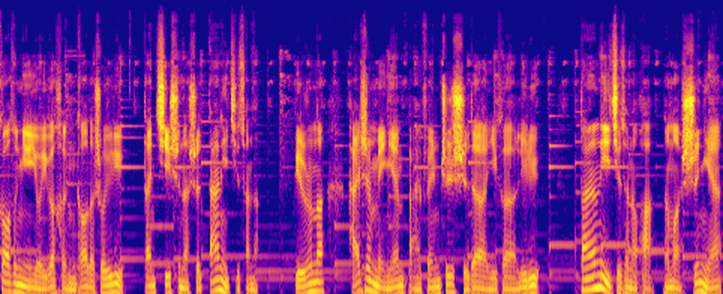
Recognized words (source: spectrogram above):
告诉你有一个很高的收益率，但其实呢是单利计算的。比如呢，还是每年百分之十的一个利率，单利计算的话，那么十年。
